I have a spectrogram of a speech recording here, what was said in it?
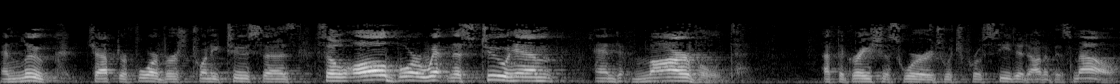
And Luke chapter 4 verse 22 says, So all bore witness to him and marveled at the gracious words which proceeded out of his mouth.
